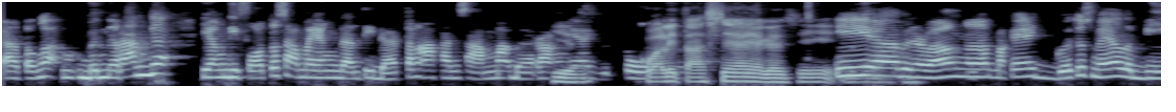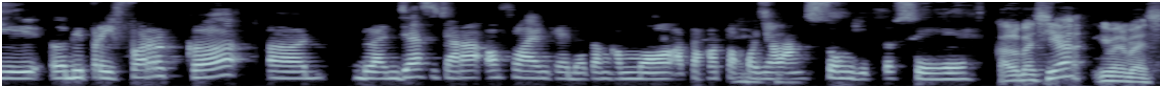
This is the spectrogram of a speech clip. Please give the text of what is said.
atau nggak beneran nggak yang difoto sama yang nanti datang akan sama barangnya gitu. Kualitasnya ya gak sih? Iya bener banget. Makanya gue tuh sebenarnya lebih lebih prefer ke eh, belanja secara offline kayak datang ke mall atau ke tokonya langsung gitu sih. Kalau Basia gimana Bas?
